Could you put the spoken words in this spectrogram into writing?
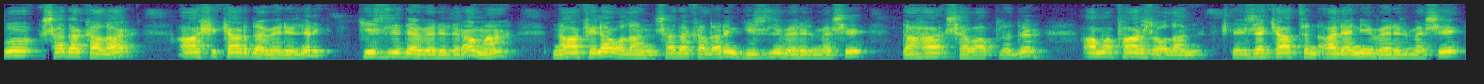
Bu sadakalar aşikar da verilir, gizli de verilir ama nafile olan sadakaların gizli verilmesi daha sevaplıdır. Ama farz olan işte zekatın aleni verilmesi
